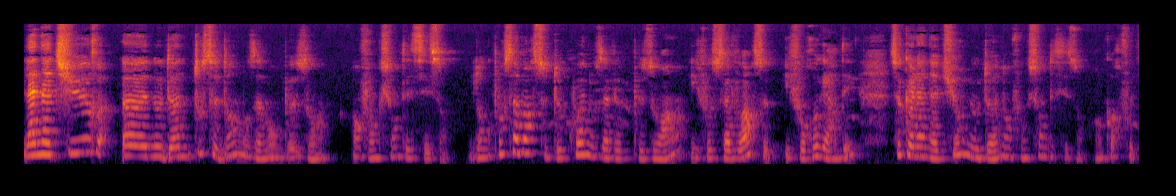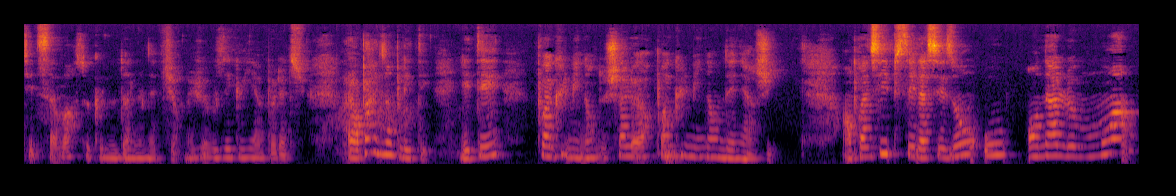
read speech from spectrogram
la nature euh, nous donne tout ce dont nous avons besoin en fonction des saisons. Donc pour savoir ce de quoi nous avons besoin, il faut savoir, il faut regarder ce que la nature nous donne en fonction des saisons. Encore faut-il savoir ce que nous donne la nature, mais je vais vous aiguiller un peu là-dessus. Alors par exemple l'été. L'été, point culminant de chaleur, point culminant d'énergie. En principe, c'est la saison où on a le moins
